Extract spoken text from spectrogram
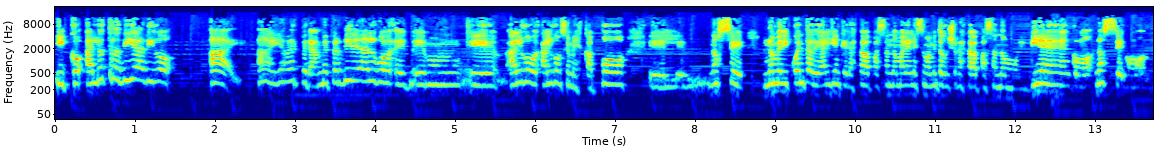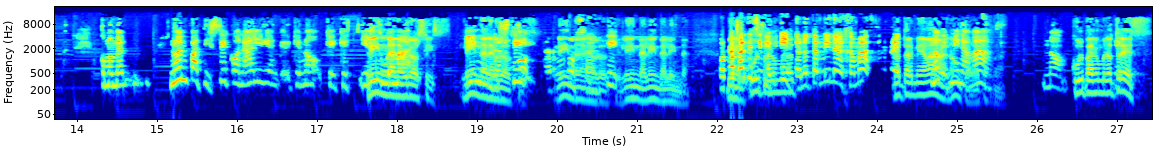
Y co- al otro día digo, ay, ay, a ver, espera, me perdí de algo, eh, em, eh, algo, algo se me escapó, el- no sé, no me di cuenta de alguien que la estaba pasando mal en ese momento que yo la estaba pasando muy bien, como, no sé, como, como me, no empaticé con alguien que, que no, que, que Linda neurosis. Linda Linda, neurosis. sí. Linda neurosis. sí. Linda, linda, linda. Porque Bien, aparte es infinito, número- no termina jamás. No termina más. no termina nunca, más. No, Culpa número tres.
